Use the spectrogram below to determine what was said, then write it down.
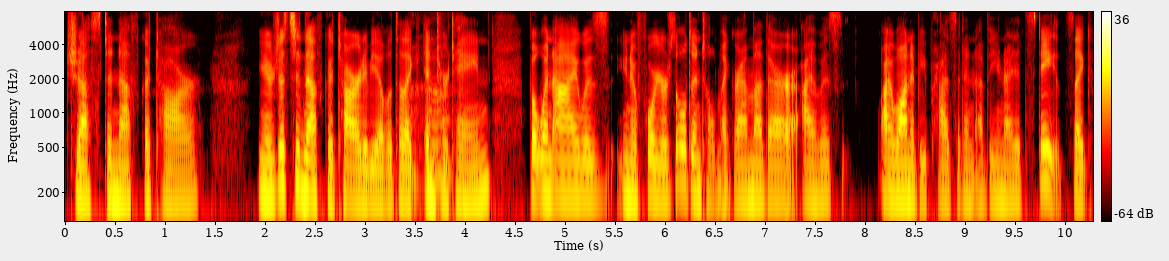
just enough guitar. You know, just enough guitar to be able to like uh-huh. entertain. But when I was, you know, 4 years old and told my grandmother I was I want to be president of the United States, like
